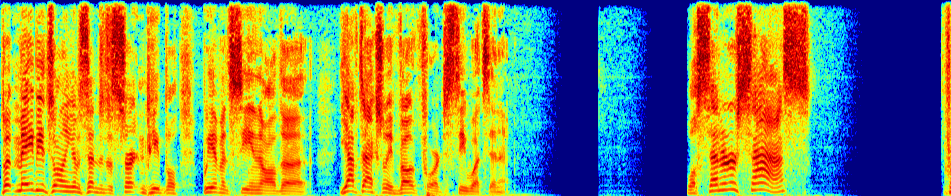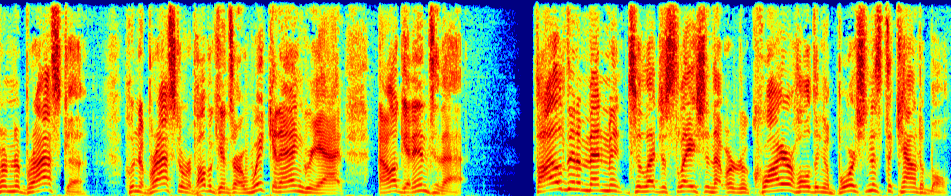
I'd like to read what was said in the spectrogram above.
but maybe it's only going to send it to certain people. We haven't seen all the, you have to actually vote for it to see what's in it. Well, Senator Sasse from Nebraska, who Nebraska Republicans are wicked angry at, and I'll get into that, filed an amendment to legislation that would require holding abortionists accountable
